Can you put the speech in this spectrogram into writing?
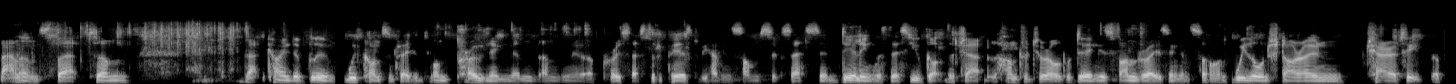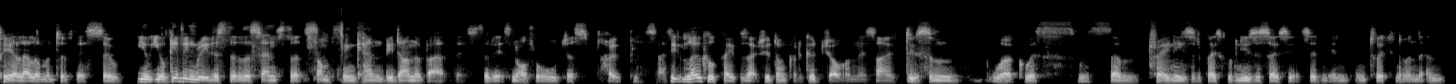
balance that um, that kind of gloom. We've concentrated on proning and, and you know, a process that appears to be having some success in dealing with this. You've got the chap, the hundred year old, doing his fundraising and so on. We launched our own charity appeal element of this. So you, are giving readers the, the, sense that something can be done about this, that it's not all just hopeless. I think local papers actually have done quite a good job on this. I do some work with with um, trainees at a place called News Associates in, in, in Twickenham, and, and,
